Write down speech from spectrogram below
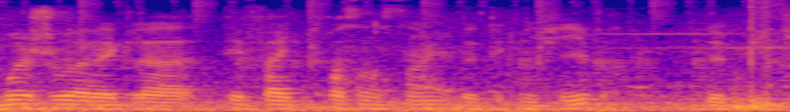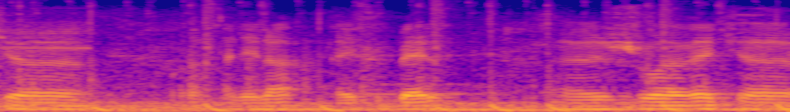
moi, je joue avec la T-Fight 305 de Technifibre depuis que. Elle est là, elle est toute belle. Euh, je, joue avec, euh,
